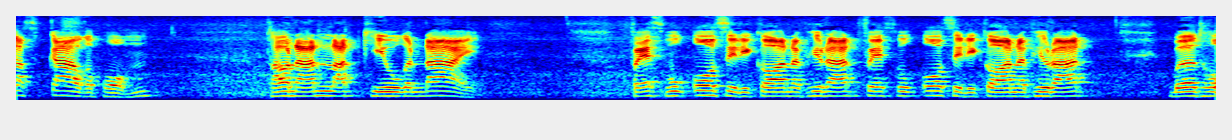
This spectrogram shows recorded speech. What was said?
999 กับผม เท่านั้นรัดคิวกันได้ Facebook โอสิริกรอภิรัต Facebook โอสิริกรอภิรัตเบอร์โทร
